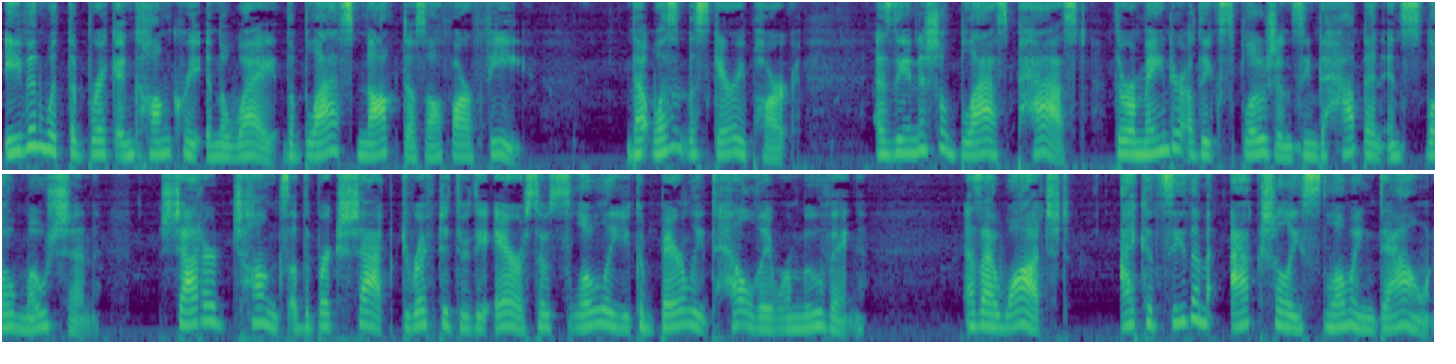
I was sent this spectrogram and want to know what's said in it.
Even with the brick and concrete in the way, the blast knocked us off our feet. That wasn't the scary part. As the initial blast passed, the remainder of the explosion seemed to happen in slow motion. Shattered chunks of the brick shack drifted through the air so slowly you could barely tell they were moving. As I watched, I could see them actually slowing down.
